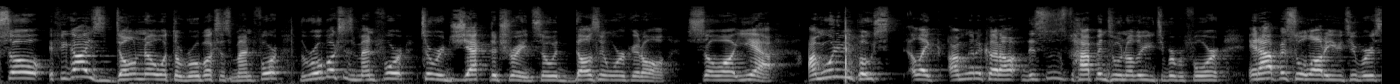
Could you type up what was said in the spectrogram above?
So, if you guys don't know what the Robux is meant for, the Robux is meant for to reject the trade, so it doesn't work at all. So, uh, yeah. I'm going to be post, like, I'm going to cut out, this has happened to another YouTuber before. It happens to a lot of YouTubers.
